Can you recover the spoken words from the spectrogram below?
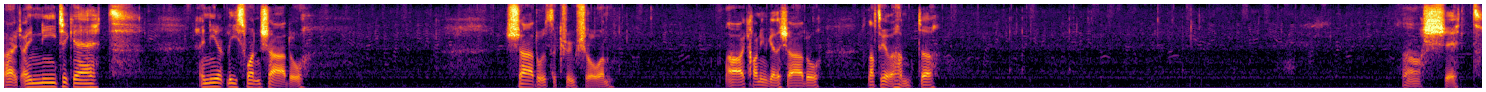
Alright, I need to get... I need at least one shadow. Shadow is the crucial one. Oh, I can't even get the shadow. I'll have to get the hunter. Oh shit.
